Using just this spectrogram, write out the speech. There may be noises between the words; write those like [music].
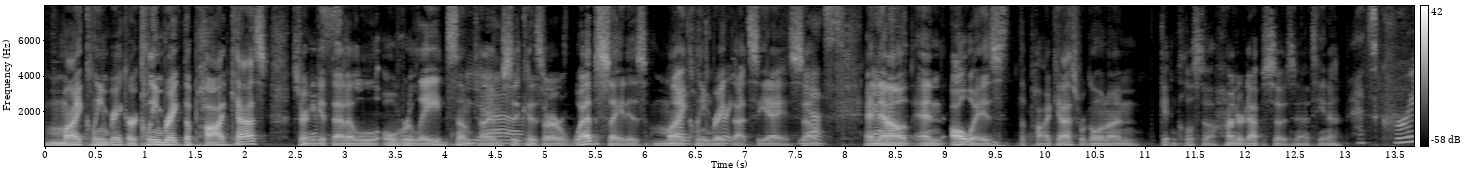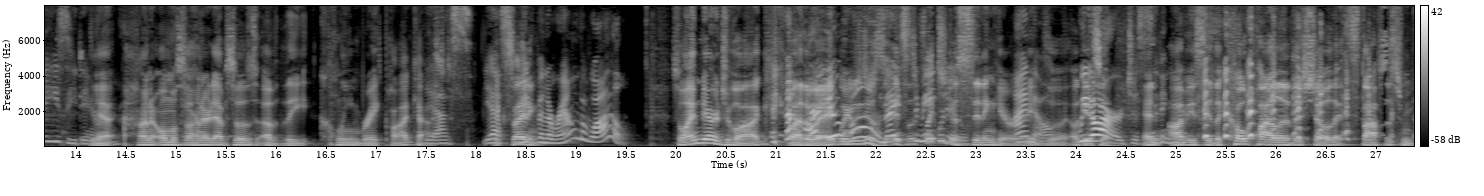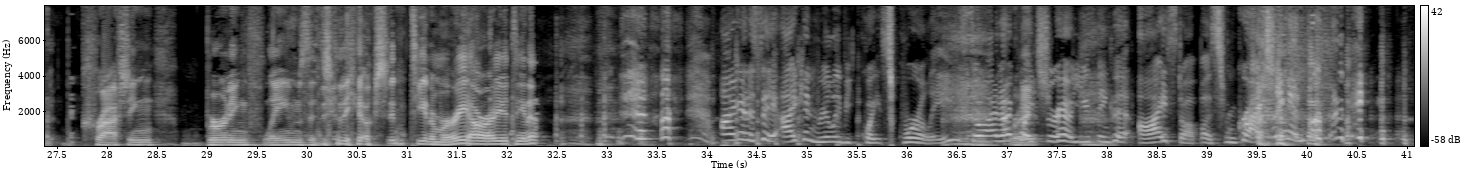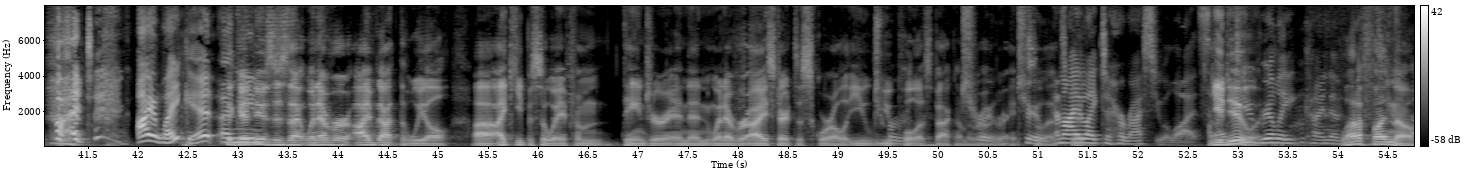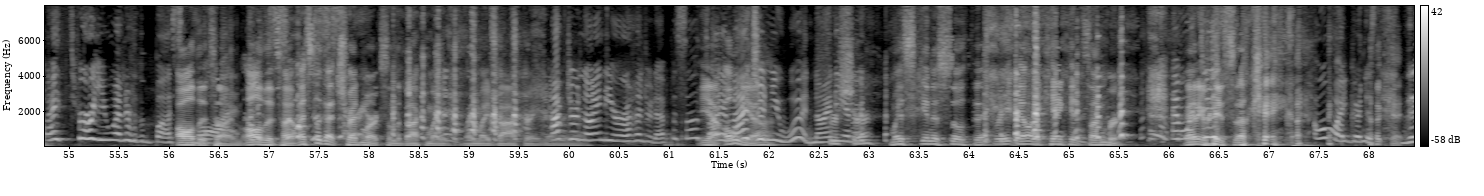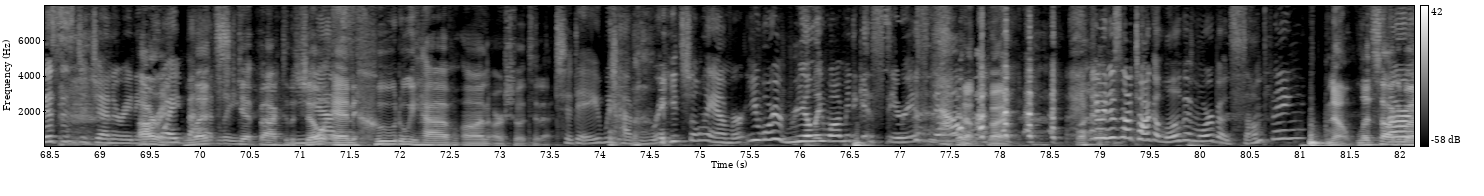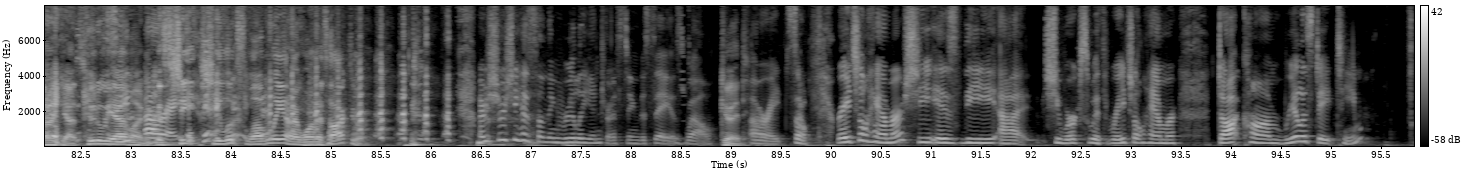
My Clean Break or Clean Break the podcast. Starting Yes. to get that a little overlaid sometimes Yeah. because our website is mycleanbreak.ca. So Yes. and Yes. now and always the podcast we're going on getting close to 100 episodes now, Tina. That's crazy, Darren. Yeah, 100 almost 100 episodes of the Clean Break podcast. Yes, yes, Exciting. we've been around a while. So I'm Darren Javog, by the [laughs] way. We're Oh, just, nice it's, to it's meet like we're just sitting here, I right? know. So- We are just and sitting here. obviously the co-pilot of the [laughs] show that stops us from crashing, burning flames into the ocean. [laughs] Tina Murray, how are you, Tina? I'm going to say I can really be quite squirrely, so I'm not Right. quite sure how you think that I stop us from crashing and burning. but I like it. I The mean, good news is that whenever I've got the wheel, uh, I keep us away from danger, and then whenever I start to squirrel, you you pull us back on the true, road, right? true. So and I like to harass you a lot. So You do. really kind of. a lot of fun though. [laughs] I throw you under the bus all the lot. time, all I'm the [laughs] time. so I still got tread sorry. marks on the back of my on my back right now. After. 90 or 100 episodes, Yeah, I oh, imagine yeah. you would. 90 For and sure. My skin is so thick right now, I can't get sunburned. [laughs] Anyways, okay. Oh my goodness, Okay. this is degenerating All right, quite badly. let's get back to the show. Yes. And who do we have on our show today? Today we have Rachel Hammer. You really want me to get serious now? No, go ahead. [laughs] Can we just not talk a little bit more about something? No, let's talk All about our right. guest. Who do we have on? Because right. she she looks [laughs] lovely, and I want to talk to her. [laughs] I'm sure she has something really interesting to say as well. Good. All right. So Rachel Hammer, she is the uh, she works with RachelHammer.com real estate team,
